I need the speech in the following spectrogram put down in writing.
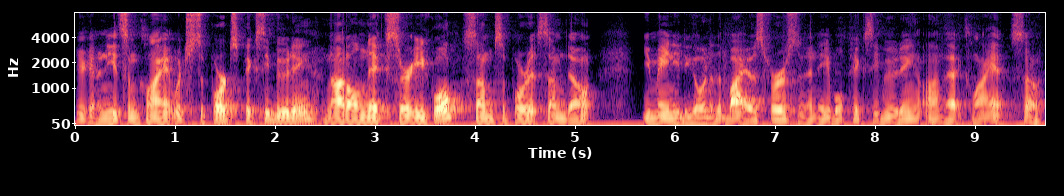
you're gonna need some client which supports PXE booting. Not all NICs are equal. Some support it, some don't. You may need to go into the BIOS first and enable PXE booting on that client. So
